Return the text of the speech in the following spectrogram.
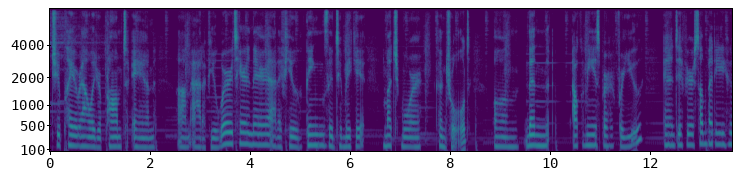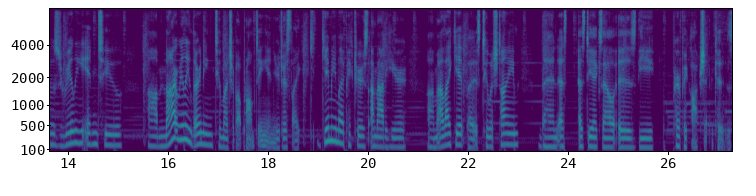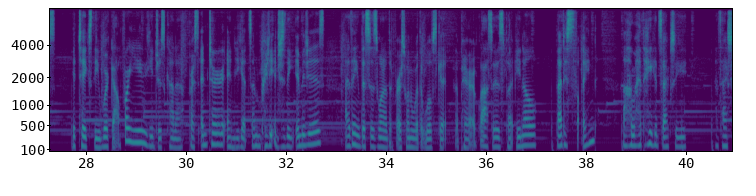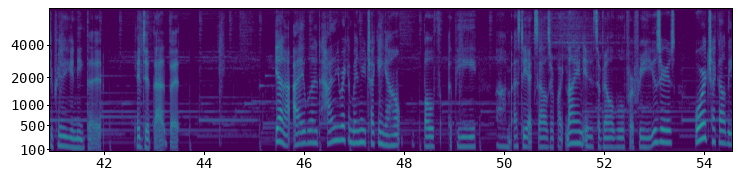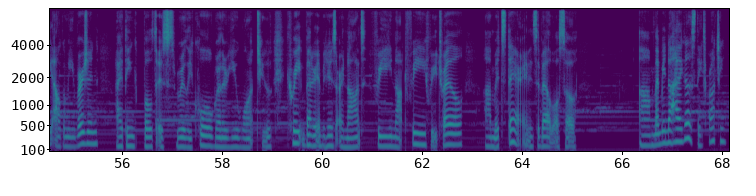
to play around with your prompt and um, add a few words here and there, add a few things and to make it much more controlled, um, then alchemy is perfect for you. And if you're somebody who's really into um, not really learning too much about prompting and you're just like, give me my pictures, I'm out of here. Um, I like it, but it's too much time. Then S- SDXL is the perfect option because it takes the workout for you. You just kind of press enter and you get some pretty interesting images. I think this is one of the first one where the wolves get a pair of glasses, but you know, that is fine. Um, I think it's actually it's actually pretty unique that it, it did that, but yeah, I would highly recommend you checking out both the um, SDXL 0.9. It is available for free users, or check out the Alchemy version. I think both is really cool whether you want to create better images or not. Free, not free, free trial. Um, it's there and it's available. So um, let me know how it goes. Thanks for watching.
